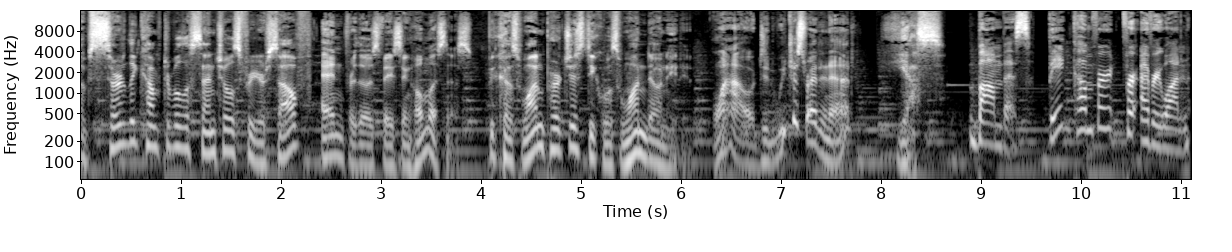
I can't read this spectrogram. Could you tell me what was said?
Absurdly comfortable essentials for yourself And for those facing homelessness. because one purchased equals one donated. Wow, did we just write an ad? Yes. Bombas. Big comfort for everyone.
